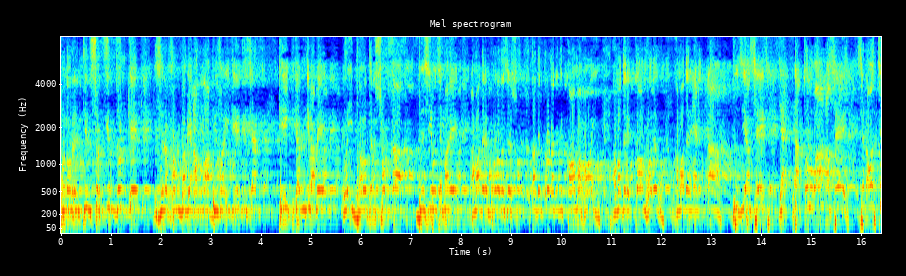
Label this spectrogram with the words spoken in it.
বদরের তিনশো তিন জনকে যেরকম ভাবে আল্লাহ বিজয় দিয়ে দিয়েছেন, ঠিক তেমনি ভাবে ওই ভারতের সংখ্যা বেশি হতে পারে। আমাদের বাংলাদেশের সংখ্যা তাদের তুলনায় যদি কম হয়, আমাদের কম হলেও আমাদের একটা পুঁজি আছে, একটা তলোয়ার আছে, সেটা হচ্ছে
